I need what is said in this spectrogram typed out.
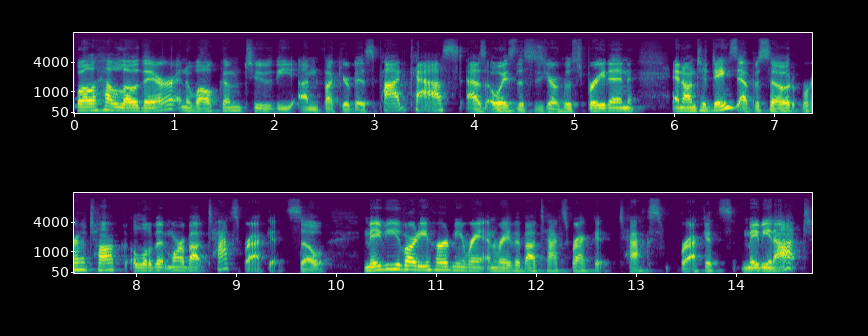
Well, hello there, and welcome to the Unfuck Your Biz podcast. As always, this is your host, Braden. And on today's episode, we're going to talk a little bit more about tax brackets. So, Maybe you've already heard me rant and rave about tax bracket tax brackets, maybe not.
